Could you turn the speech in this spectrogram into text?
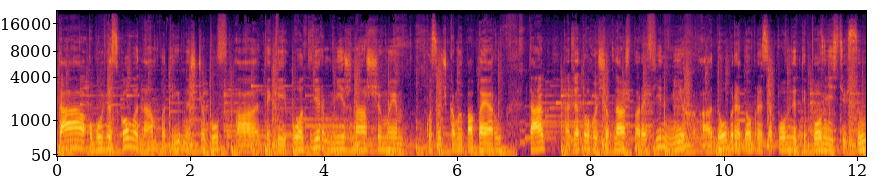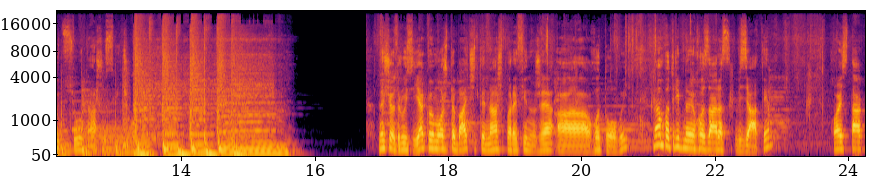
та обов'язково нам потрібно, щоб був а, такий отвір між нашими кусочками паперу. Так, для того, щоб наш парафін міг добре-добре заповнити повністю всю цю нашу свічку. Ну що, друзі, як ви можете бачити, наш парафін вже а, готовий. Нам потрібно його зараз взяти. Ось так.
